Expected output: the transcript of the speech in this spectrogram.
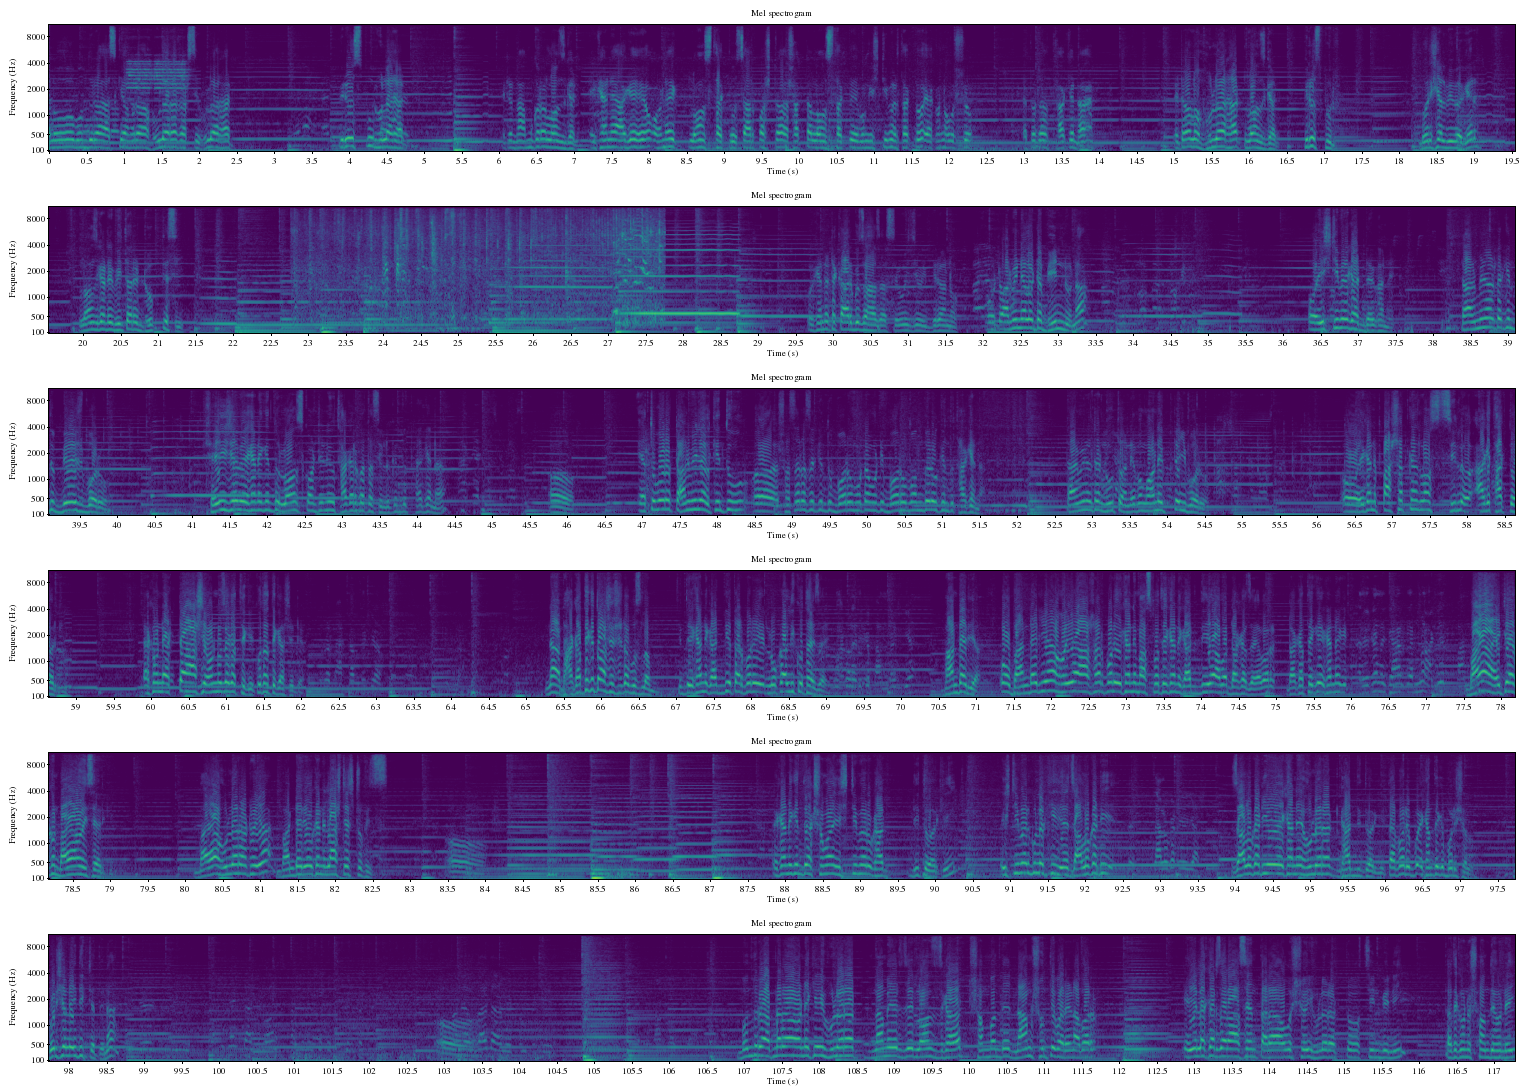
Hello বন্ধুরা, আজকে আমরা হুলারহাট আসছি, হুলারহাট। পিরোজপুর হুলারহাট। এটা নাম করা লঞ্চ ঘাট। এখানে আগে অনেক লঞ্চ থাকতো, চার পাঁচটা, সাতটা লঞ্চ থাকতো এবং স্টিমার থাকতো, এখন অবশ্য এতটা থাকে না। এটা হলো হুলারহাট লঞ্চ ঘাট, পিরোজপুর। বরিশাল বিভাগের লঞ্চ ঘাটের ভিতরে ঢুকতেছি। ওইখানে একটা কার্গো জাহাজ আছে, ওই যে ওই বিরানো। ও টার্মিনাল ওটা ভিন্ন, না? ও স্টিমের ঘাট দেয় ওখানে। টার্মিনালটা কিন্তু বেশ বড়। সেই হিসেবে এখানে কিন্তু লঞ্চ কন্টিনিউ থাকার কথা ছিল, কিন্তু থাকে না। ও, এত বড় টার্মিনাল কিন্তু সচরাচর কিন্তু বড়, মোটামুটি বড় বন্দরও কিন্তু থাকে না। টার্মিনালটা নূতন এবং অনেকটাই বড়। ও, এখানে পাঁচ সাতখানা লঞ্চ ছিল, আগে থাকতো আর কি। এখন একটা আসে, অন্য জায়গা থেকে। কোথা থেকে আসে এটা? না, ঢাকা থেকে তো আসে, সেটা বুঝলাম। কিন্তু এখানে গাড়ি দিয়ে তারপরে লোকালি কোথায় যায়? ভান্ডারিয়া। ও, ভান্ডারিয়া হয়ে আসার পরে এখানে মাঝপথে এখানে গাড়ি দিয়ে আবার ঢাকা যায়। আবার ঢাকা থেকে এখানে ভায়া, এটা এখন ভায়া হয়েছে আর কি। ভায়া, হুলারহাট হইয়া ভান্ডারিয়া ওখানে লাস্ট স্টপিস এখানে কিন্তু এক সময় স্টিমারও ঘাট দিত আর কি স্টিমারগুলো কি জালকাঠি জালকাঠি হয়ে এখানে হুলারহাট ঘাট দিত আর কি তারপরে এখান থেকে বরিশাল। বরিশাল এই দিকটাতে না? ও। বন্ধুরা আপনারা অনেকেই হুলারহাট নামের যে লঞ্চ ঘাট সম্বন্ধে নাম শুনতে পারেন। আবার এই এলাকার যারা আছেন তারা অবশ্যই হুলারহাট তো চিনবেনই। তাতে কোনো সন্দেহ নেই।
